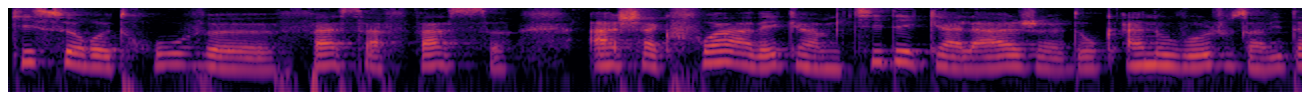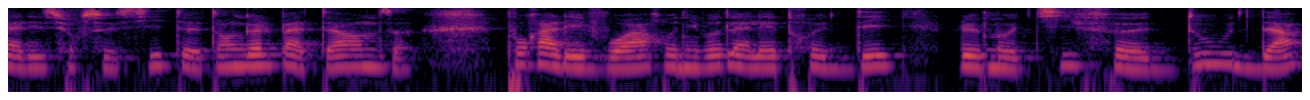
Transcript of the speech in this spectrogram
qui se retrouvent euh, face à face à chaque fois avec un petit décalage. Donc à nouveau, je vous invite à aller sur ce site Tangle Patterns pour aller voir au niveau de la lettre D le motif euh, Douda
